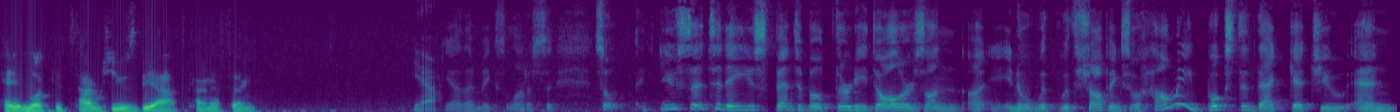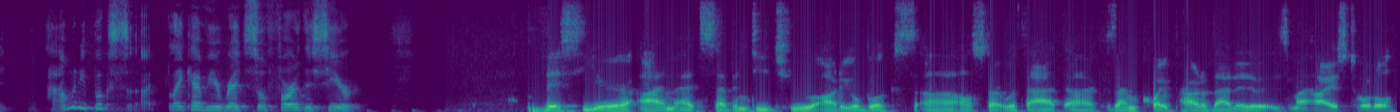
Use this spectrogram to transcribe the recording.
hey, look, it's time to use the app, kind of thing. Yeah, yeah, that makes a lot of sense. So you said today you spent about thirty dollars on, uh, you know, with with shopping. So how many books did that get you, and how many books uh, like have you read so far this year? This year, I'm at 72 audiobooks. Uh, I'll start with that because uh, I'm quite proud of that. It is my highest total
